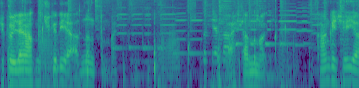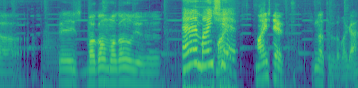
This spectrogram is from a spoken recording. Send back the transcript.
Şu köylerin altında çıkıyordu ya adını unuttum bak. Başlandım bak. Kanka şey ya. Böyle vagon vagon oluyordu. He Mineshaft. Mineshaft. Şimdi hatırladım aga.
